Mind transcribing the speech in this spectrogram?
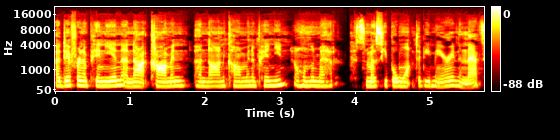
a different opinion a not common a non-common opinion on the matter because most people want to be married and that's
